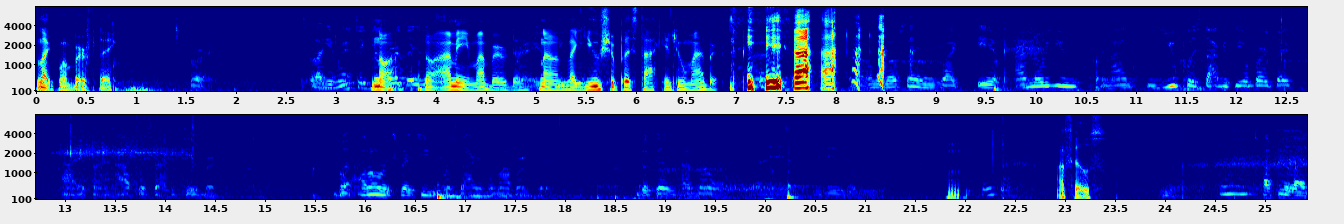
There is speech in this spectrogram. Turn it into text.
Like my birthday. Right. Like, if you think No, no. I mean my birthday. Right, No, you like you should put stock into my birthday. no, what I'm saying is like, if I know you and I, you put stock into your birthday, all right, fine, I'll put stock into your birthday. But I don't expect you to put stock into my birthday because I know that it, it is what it is. Okay. I feels. Mm, I feel like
